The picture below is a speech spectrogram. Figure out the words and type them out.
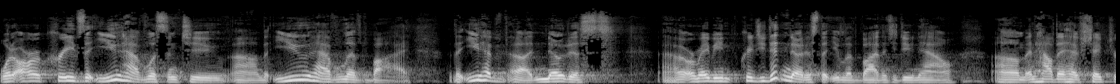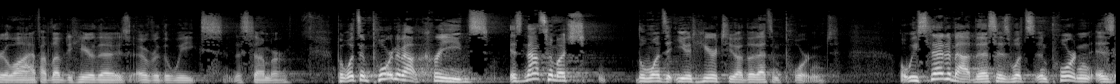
what are creeds that you have listened to, um, that you have lived by, that you have uh, noticed, uh, or maybe creeds you didn't notice that you lived by that you do now, um, and how they have shaped your life. I'd love to hear those over the weeks this summer. But what's important about creeds is not so much the ones that you adhere to, although that's important. What we said about this is what's important is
